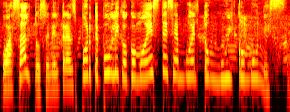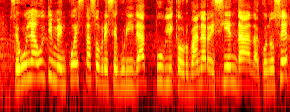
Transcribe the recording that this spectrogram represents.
o asaltos en el transporte público como este se han vuelto muy comunes. Según la última encuesta sobre seguridad pública urbana recién dada a conocer,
